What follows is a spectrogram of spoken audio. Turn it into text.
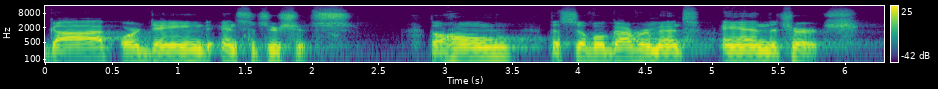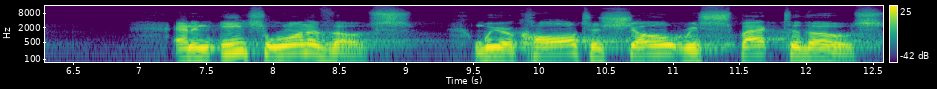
God ordained institutions the home, the civil government, and the church. And in each one of those, we are called to show respect to those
